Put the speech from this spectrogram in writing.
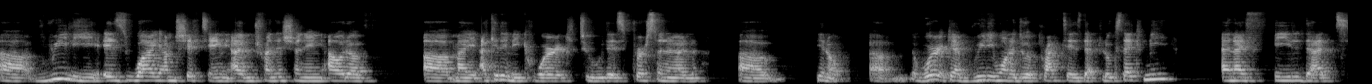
uh, really is why i'm shifting i'm transitioning out of uh, my academic work to this personal, uh, you know, um, work. I really want to do a practice that looks like me, and I feel that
